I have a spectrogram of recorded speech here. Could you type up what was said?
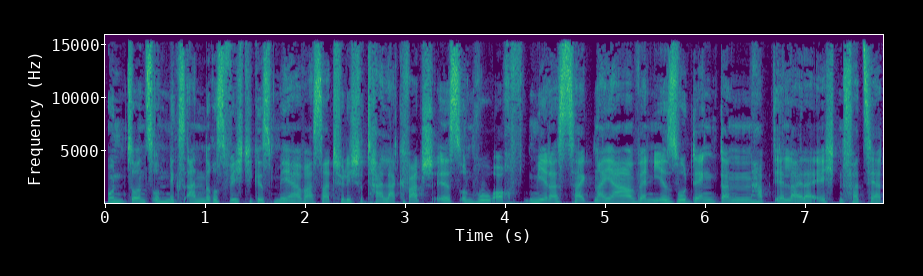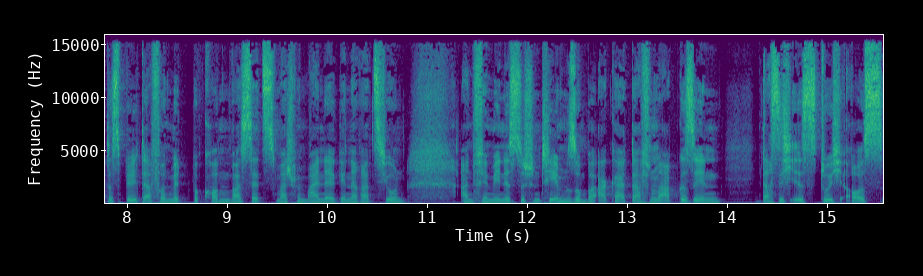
und sonst um nichts anderes Wichtiges mehr, was natürlich totaler Quatsch ist und wo auch mir das zeigt, na ja, wenn ihr so denkt, dann habt ihr leider echt ein verzerrtes Bild davon mitbekommen, was jetzt zum Beispiel meine Generation an feministischen Themen so beackert. Davon mal abgesehen, dass ich es durchaus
